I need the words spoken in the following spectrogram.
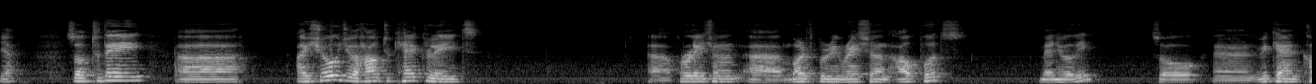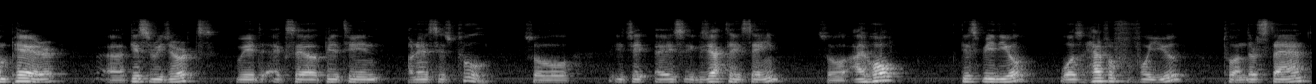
Yeah. So today uh, I showed you how to calculate uh, correlation uh, multiple regression outputs manually. So and we can compare uh, these results with Excel built-in analysis tool. So it's, it's exactly the same. So I hope this video was helpful for you to understand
